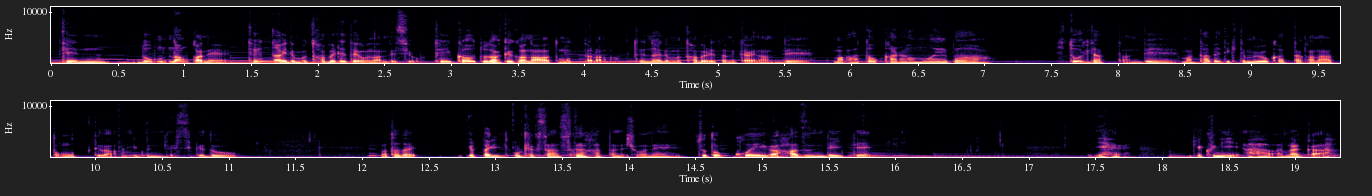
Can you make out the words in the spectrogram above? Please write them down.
店どなんかね店内でも食べれたようなんですよ。テイクアウトだけかなと思ったら店内でも食べれたみたいなんで、まあ後から思えば1人だったんで、まあ、食べてきてもよかったかなと思ってはいるんですけど、まあ、ただやっぱりお客さん少なかったんでしょうね。ちょっと声が弾んでいて。いや逆にあなんか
